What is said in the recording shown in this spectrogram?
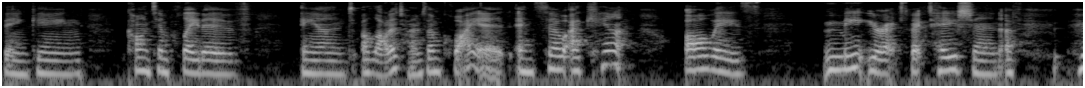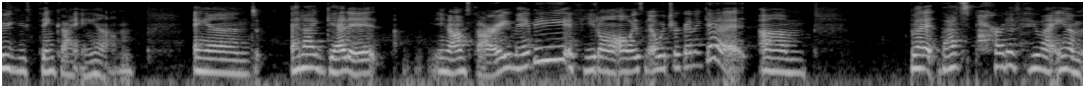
thinking, contemplative, and a lot of times I'm quiet. And so I can't always meet your expectation of who you think I am. And and I get it you know, I'm sorry, maybe if you don't always know what you're going to get. Um, but that's part of who I am.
